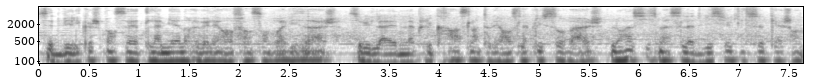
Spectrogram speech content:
Cette ville que je pensais être la mienne révélait enfin son vrai visage. Celui de la haine la plus crasse, l'intolérance la plus sauvage. Le racisme a cela de vicieux qu'il se cache en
